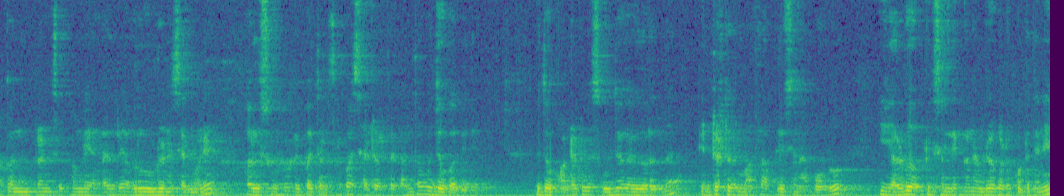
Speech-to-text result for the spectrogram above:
ಅಥವಾ ನಿಮ್ಮ ಫ್ರೆಂಡ್ಸ್ ಇಟ್ಕೊಂಡು ಯಾರಾದರೆ ಅವರು ವಿಡಿಯೋನ ಮಾಡಿ ಅವ್ರಿಗೆ ಸುಮಾರು ಇಪ್ಪತ್ತೆಂಟು ರೂಪಾಯಿ ಸ್ಯಾಲರಿ ಇರ್ತಕ್ಕಂಥ ಉದ್ಯೋಗ ಆಗಿದೆ ಇದು ಕಾಂಟ್ರಾಕ್ಟ್ ಬೇಸ್ ಉದ್ಯೋಗ ಆಗಿರೋದ್ರಿಂದ ಇಂಟ್ರೆಸ್ಟ್ ಇದ್ರೆ ಮಾತ್ರ ಅಪ್ಲಿಕೇಶನ್ ಹಾಕ್ಬೋದು ಈ ಎರಡು ಅಪ್ಲಿಕೇಶನ್ ಲಿಂಕನ್ನು ವಿಡಿಯೋ ಕಡೆ ಕೊಟ್ಟಿದ್ದೀನಿ.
